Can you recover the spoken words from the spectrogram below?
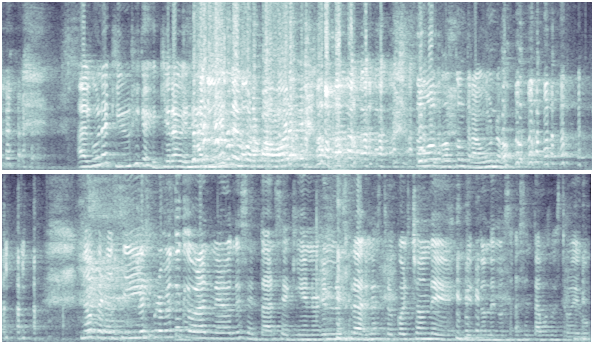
¿Alguna quirúrgica que quiera venir? Ayúdenme, por favor. Somos dos contra uno. No, pero sí. Les prometo que van a tener donde sentarse aquí en, en nuestra, en nuestro colchón de, de donde nos asentamos nuestro ego.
